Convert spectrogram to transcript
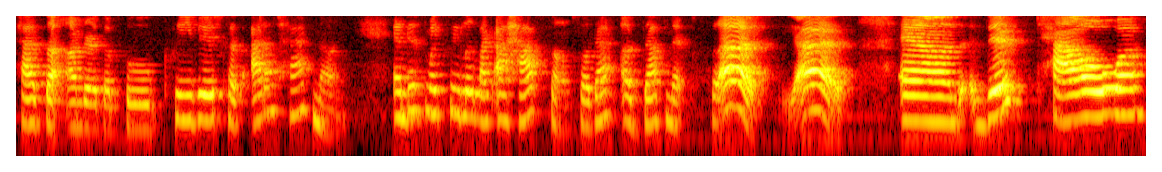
has the under the boob cleavage because I don't have none. And this makes me look like I have some. So that's a definite plus. Yes. And this cow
